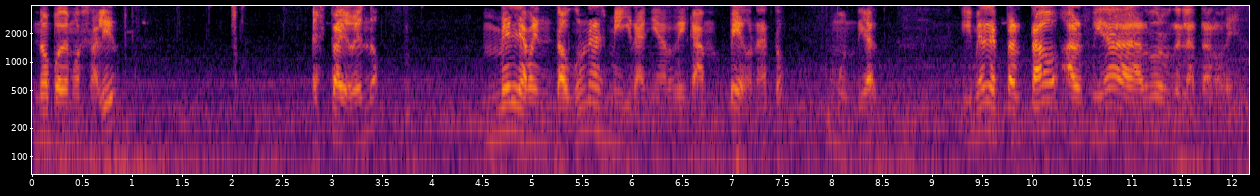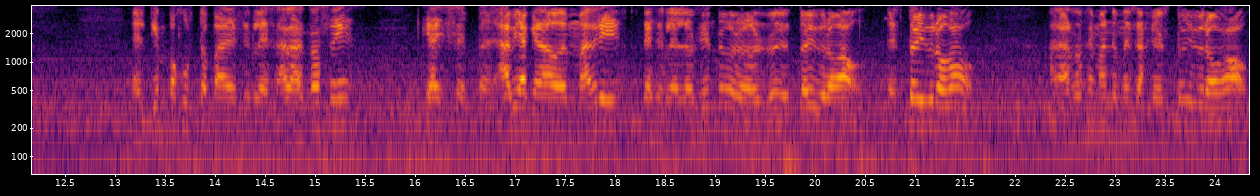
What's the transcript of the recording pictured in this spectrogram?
No podemos salir. Está lloviendo. Me he levantado con unas migrañas de campeonato mundial y me he despertado al final a las 2 de la tarde. El tiempo justo para decirles a las 12 que había quedado en Madrid, decirles lo siento, pero estoy drogado, estoy drogado. A las 12 mandé un mensaje, estoy drogado.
